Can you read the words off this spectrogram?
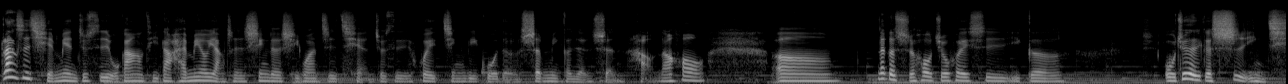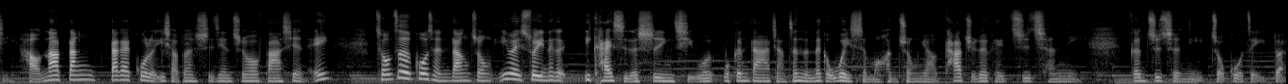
但是前面就是我刚刚提到还没有养成新的习惯之前，就是会经历过的生命跟人生。好，然后嗯，那个时候就会是一个。我觉得一个适应期，好，那当大概过了一小段时间之后，发现，哎，从这个过程当中，因为所以那个一开始的适应期，我我跟大家讲，真的那个为什么很重要，它绝对可以支撑你，跟支持你走过这一段。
